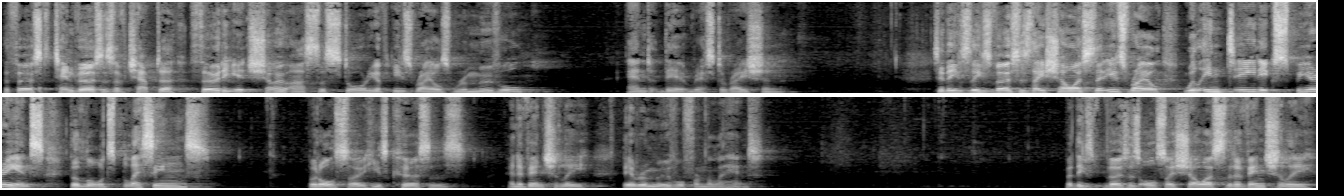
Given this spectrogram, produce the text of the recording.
The first 10 verses of chapter 30 it show us the story of Israel's removal and their restoration. See, these, these verses, they show us that Israel will indeed experience the Lord's blessings, but also his curses, and eventually their removal from the land. But these verses also show us that eventually,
